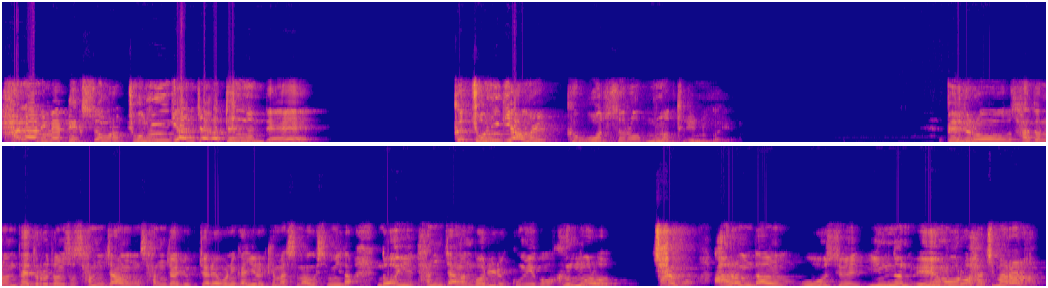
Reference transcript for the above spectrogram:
하나님의 백성으로 존귀한 자가 됐는데 그 존귀함을 그 옷으로 무너뜨리는 거예요. 베드로 사도는 베드로전서 3장 3절 6절에 보니까 이렇게 말씀하고 있습니다. 너희 단장은 머리를 꾸미고 금으로 차고 아름다운 옷을 입는 외모로 하지 말아라.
